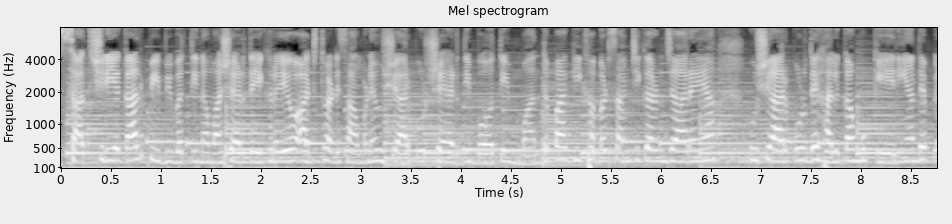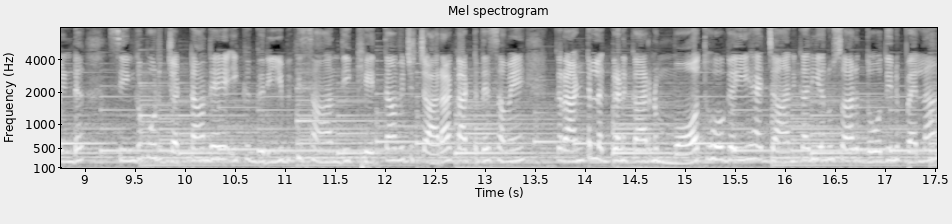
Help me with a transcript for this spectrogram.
ਸਤਿ ਸ਼੍ਰੀ ਅਕਾਲ ਪੀਬੀ ਬੱਤੀ ਨਵਾਂ ਸ਼ਹਿਰ ਦੇਖ ਰਹੇ ਹੋ। ਅੱਜ ਤੁਹਾਡੇ ਸਾਹਮਣੇ ਹੁਸ਼ਿਆਰਪੁਰ ਸ਼ਹਿਰ ਦੀ ਬਹੁਤ ਹੀ ਮੰਦਭਾਗੀ ਖਬਰ ਸਾਂਝੀ ਕਰਨ ਜਾ ਰਹੇ ਹਾਂ। ਹੁਸ਼ਿਆਰਪੁਰ ਦੇ ਹਲਕਾ ਮੁਕੇਰੀਆਂ ਦੇ ਪਿੰਡ ਸਿੰਘਪੁਰ ਜੱਟਾਂ ਦੇ ਇੱਕ ਗਰੀਬ ਕਿਸਾਨ ਦੀ ਖੇਤਾਂ ਵਿੱਚ ਚਾਰਾ ਕੱਟਦੇ ਸਮੇਂ ਕਰੰਟ ਲੱਗਣ ਕਾਰਨ ਮੌਤ ਹੋ ਗਈ ਹੈ। ਜਾਣਕਾਰੀ ਅਨੁਸਾਰ 2 ਦਿਨ ਪਹਿਲਾਂ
